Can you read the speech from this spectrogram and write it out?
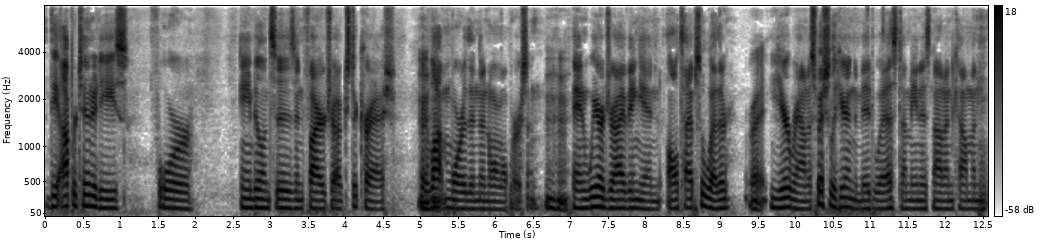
the opportunities for ambulances and fire trucks to crash are a lot more than the normal person. hmm And we are driving in all types of weather right. year round, especially here in the Midwest. I mean, it's not uncommon.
